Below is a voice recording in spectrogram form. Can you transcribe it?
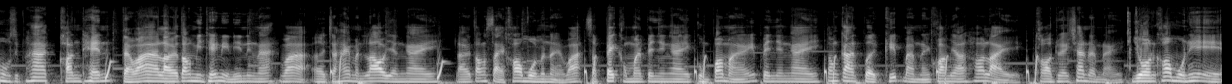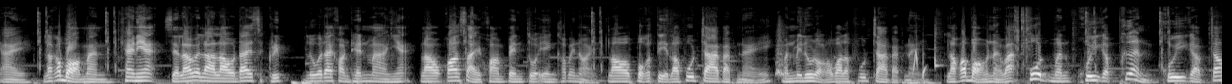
365 คอนเทนต์ แต่ว่าเราจะต้องมีเทคนิคนิดนึงนะ ว่าเออจะให้มันเล่ายังไง เราจะต้องใส่ข้อมูลมาหน่อยว่า สเปคของมันเป็นยังไง กลุ่มเป้าหมายเป็นยังไง ต้องการเปิดคลิปแบบไหน ความยาวเท่าไหร่ call to action แบบไหน โยนข้อมูลให้ AI แล้วก็บอกมันแค่นี้เสร็จแล้วเวลาเราได้สคริปต์หรือว่าได้คอนเทนต์มาเงี้ยเราก็ใส่ความเป็นตัวเองเข้าไปหน่อย เราปกติเราพูดจาแบบไหน มันไม่รู้หรอกว่าเราพูดจาแบบไหน เราก็บอกมันหน่อยว่าพูดเหมือนคุยกับเพื่อน คุยกับเจ้า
